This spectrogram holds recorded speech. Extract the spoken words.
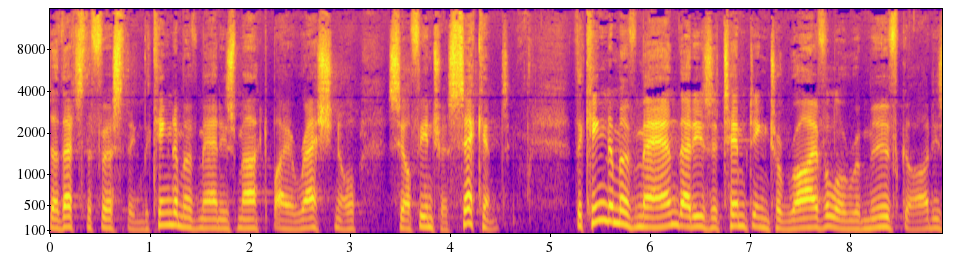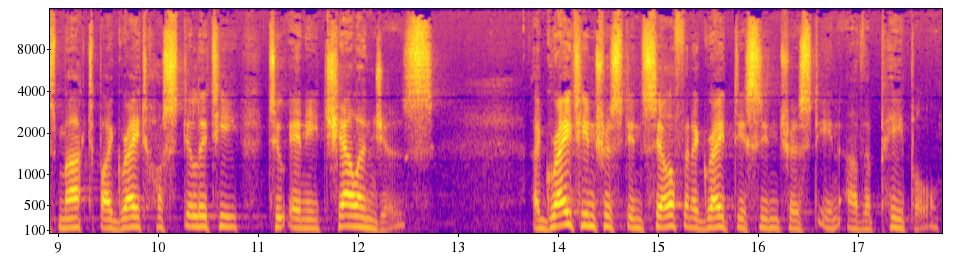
So that's the first thing. The kingdom of man is marked by irrational self interest. Second, the kingdom of man that is attempting to rival or remove God is marked by great hostility to any challenges, a great interest in self, and a great disinterest in other people.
